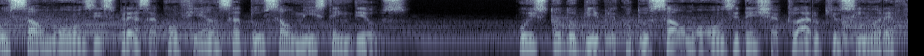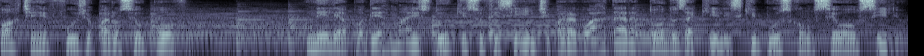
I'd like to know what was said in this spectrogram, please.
O Salmo 11 expressa a confiança do salmista em Deus. O estudo bíblico do Salmo 11 deixa claro que o Senhor é forte refúgio para o seu povo. Nele há poder mais do que suficiente para guardar a todos aqueles que buscam o seu auxílio.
